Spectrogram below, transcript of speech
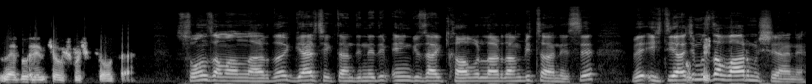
ve böyle bir çalışma çıktı ortaya. Son zamanlarda gerçekten dinlediğim en güzel coverlardan bir tanesi ve ihtiyacımız da varmış yani.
